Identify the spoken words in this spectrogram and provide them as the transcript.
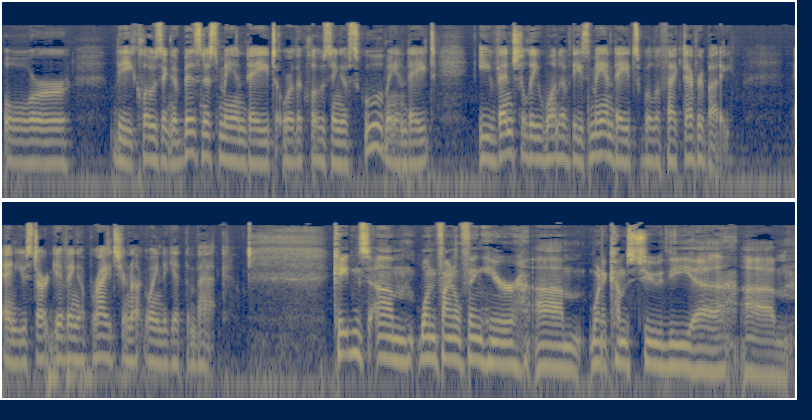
or the closing of business mandate or the closing of school mandate, eventually one of these mandates will affect everybody. And you start giving up rights, you're not going to get them back. Cadence, um, one final thing here um, when it comes to the uh, um,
